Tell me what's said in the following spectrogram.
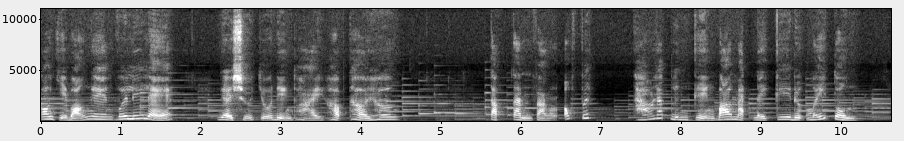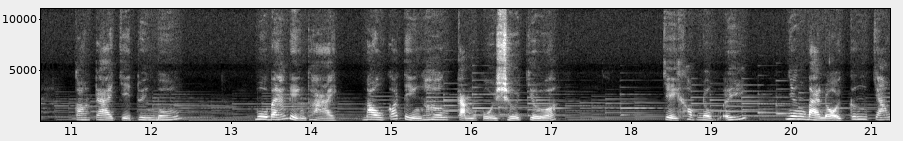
con chỉ bỏ ngang với lý lẽ, nghề sửa chữa điện thoại hợp thời hơn. Tập tành vặn ốc vít, tháo lắp linh kiện bo mạch này kia được mấy tuần. Con trai chị tuyên bố, mua bán điện thoại mau có tiền hơn cặm cụi sửa chữa. Chị không đồng ý, nhưng bà nội cưng cháu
